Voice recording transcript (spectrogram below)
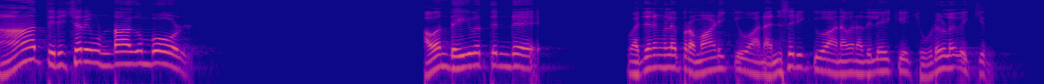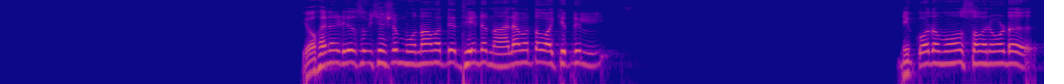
ആ തിരിച്ചറിവുണ്ടാകുമ്പോൾ അവൻ ദൈവത്തിന്റെ വചനങ്ങളെ പ്രമാണിക്കുവാൻ അനുസരിക്കുവാൻ അവൻ അതിലേക്ക് ചുവടുകളെ വയ്ക്കും. യോഹന എഴുതിയ സുവിശേഷം മൂന്നാമത്തെ അധ്യയന്റെ നാലാമത്തെ വാക്യത്തിൽ നിക്കോതമോസ് അവനോട്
